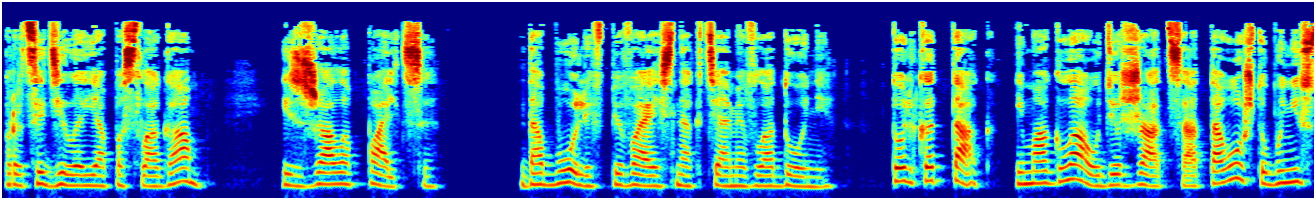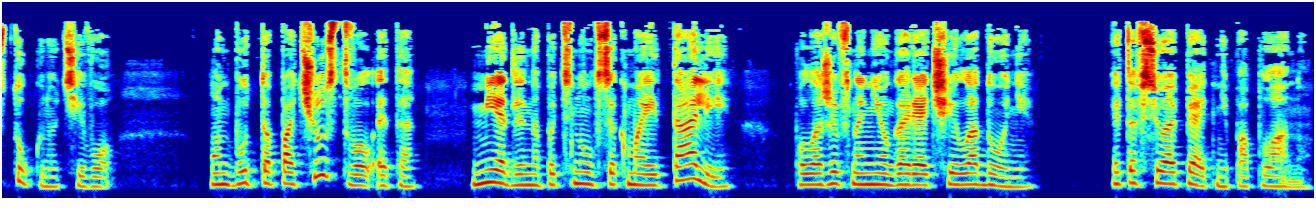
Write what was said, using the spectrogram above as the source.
процедила я по слогам и сжала пальцы, до боли впиваясь ногтями в ладони. Только так и могла удержаться от того, чтобы не стукнуть его. Он будто почувствовал это, медленно потянулся к моей талии, положив на нее горячие ладони. «Это все опять не по плану»,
